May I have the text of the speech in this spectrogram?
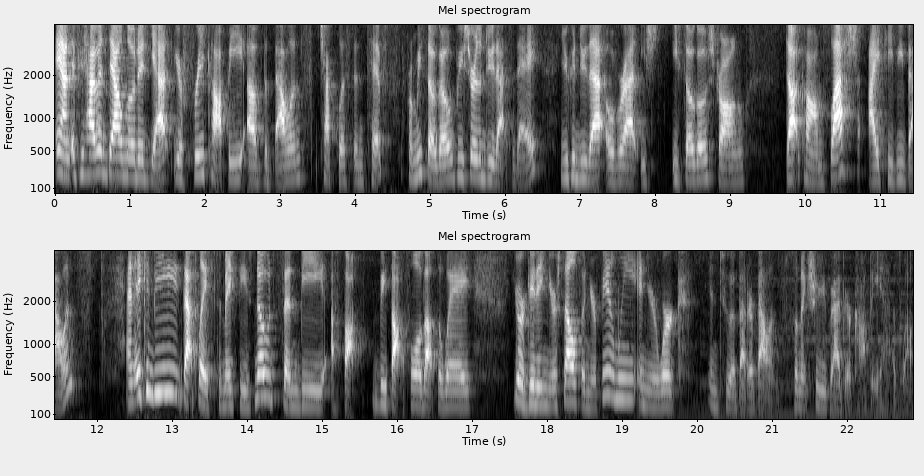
And if you haven't downloaded yet your free copy of the balance checklist and tips from Isogo, be sure to do that today. You can do that over at isogostrong.com slash itvbalance. And it can be that place to make these notes and be a thought be thoughtful about the way you're getting yourself and your family and your work into a better balance. So make sure you grab your copy as well.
